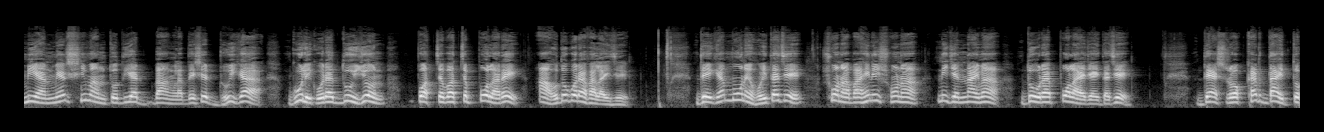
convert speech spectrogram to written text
মিয়ানমার সীমান্ত দিয়া বাংলাদেশে ঢুইকা গুলি করে দুইজন বাচ্চা বাচ্চা পোলারে আহত করে ফেলাইছে। দেখে মনে হইতাছে, সোনা বাহিনী সোনা নিজের নাইমা দৌড়ায় পলায় যাইতাছে। দেশ রক্ষার দায়িত্ব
